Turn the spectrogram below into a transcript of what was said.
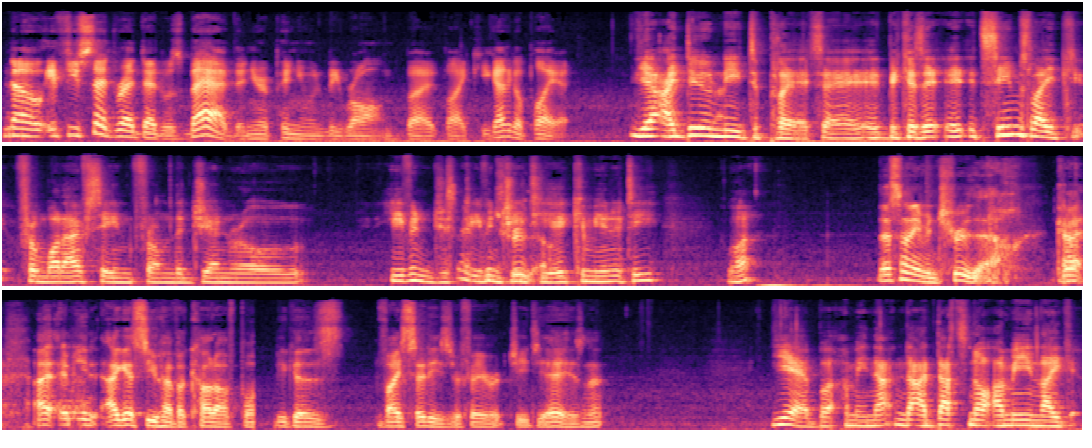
no. If you said Red Dead was bad, then your opinion would be wrong. But like, you got to go play it. Yeah, I do need to play it, uh, it because it, it, it seems like from what I've seen from the general, even just Not even true, GTA community. What? That's not even true though. What? I, I mean, I guess you have a cutoff point because Vice City is your favorite GTA, isn't it? Yeah, but I mean that, that that's not. I mean like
